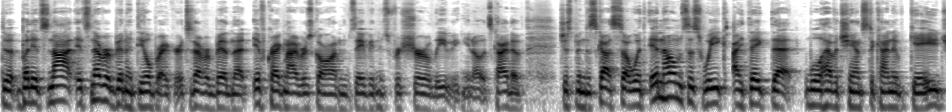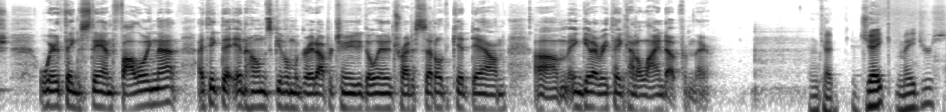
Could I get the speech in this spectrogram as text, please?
but it's not. It's never been a deal breaker. It's never been that if Craig Naivar's gone, Xavier is for sure leaving. You know, it's kind of just been discussed. So with in homes this week, I think that we'll have a chance to kind of gauge where things stand following that. I think that in homes give them a great opportunity to go in and try to settle the kid down um, and get everything kind of lined up from there. Okay, Jake Majors.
